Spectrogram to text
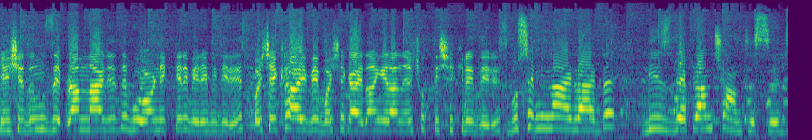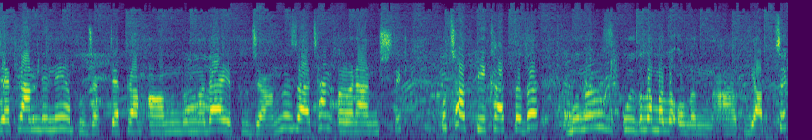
Yaşadığımız depremlerde de bu örnekleri verebiliriz. Başakay ve Başakay'dan gelenlere çok teşekkür ederiz. Bu seminerlerde biz deprem çantası, depremde ne yapılacak, deprem anında neler yapılacağını zaten öğrenmiştik. Bu tatbikatta da bunun uygulamalı olanını yaptık.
